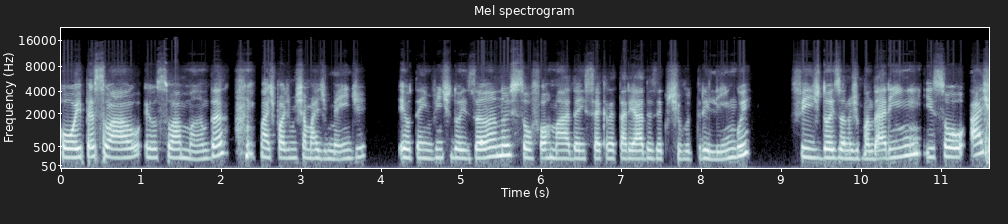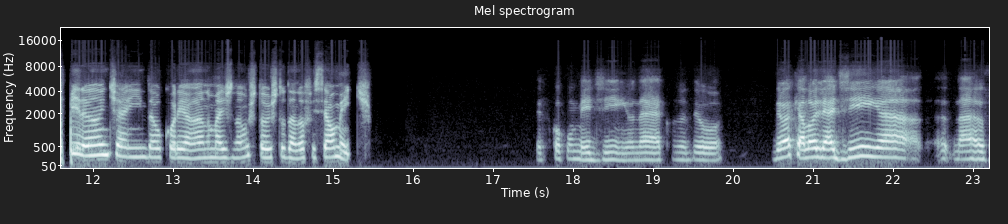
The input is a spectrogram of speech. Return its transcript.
Oi, pessoal, eu sou a Amanda, mas pode me chamar de Mandy. Eu tenho 22 anos, sou formada em secretariado executivo trilingue, fiz dois anos de mandarim e sou aspirante ainda ao coreano, mas não estou estudando oficialmente. Você ficou com medinho, né? Quando deu, deu aquela olhadinha nas,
